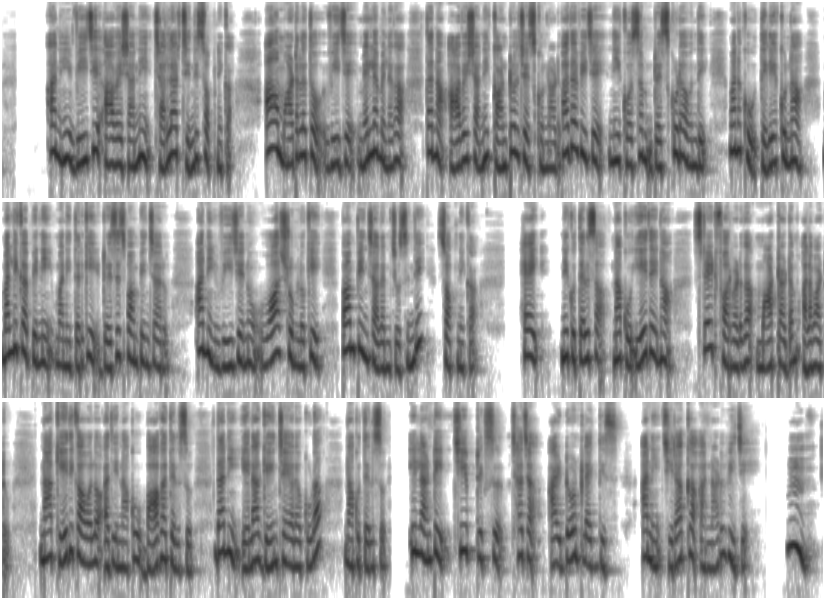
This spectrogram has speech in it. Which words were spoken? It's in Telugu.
అని వీజే ఆవేశాన్ని చల్లార్చింది స్వప్నిక. ఆ మాటలతో విజయ్ మెల్లమెల్లగా తన ఆవేశాన్ని కంట్రోల్ చేసుకున్నాడు. పద విజయ్ నీకోసం డ్రెస్ కూడా ఉంది. మనకు తెలియకున్నా మల్లిక పిన్ని మనిద్దరికి డ్రెస్సెస్ పంపించారు. అని విజయ్ను వాష్రూమ్లోకి పంపించాలని చూసింది స్వప్నిక. హే నీకు తెలుసా? నాకు ఏదైనా స్ట్రైట్ ఫార్వర్డ్గా మాట్లాడడం అలవాటు. నాకేది కావాలో అది నాకు బాగా తెలుసు. దాన్ని ఎలా గెయిన్ చేయాలో కూడా నాకు తెలుసు. ఇలాంటి చీప్ ట్రిక్స్ చచా ఐ డోంట్ లైక్ దిస్ అని చిరాగ్గా అన్నాడు విజయ్.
